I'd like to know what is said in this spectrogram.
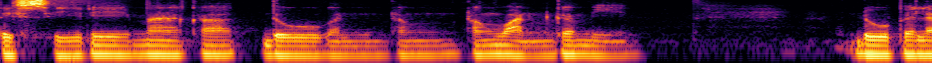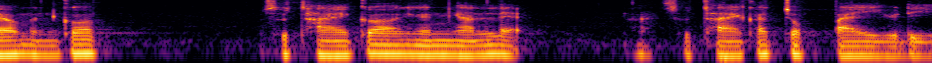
ติดซีรีส์มากก็ดูกันทั้งทั้งวันก็มี ดูไปแล้วมันก็สุดท้ายก็งั้นงั้นแหละสุดท้ายก็จบไปอยู่ดี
